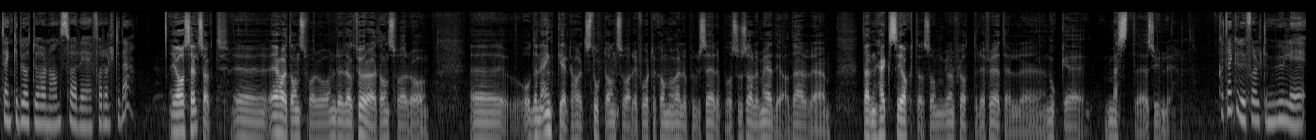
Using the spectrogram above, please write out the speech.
Tenker du at du har noe ansvar i forhold til det? Ja, selvsagt. Eh, jeg har et ansvar, og andre redaktører har et ansvar. Og, eh, og den enkelte har et stort ansvar i forhold til hva man velger å publisere på sosiale medier, der, eh, der den heksejakta som Bjørn Flatt refererer til, nok er mest synlig. Hva tenker du i forhold til mulig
